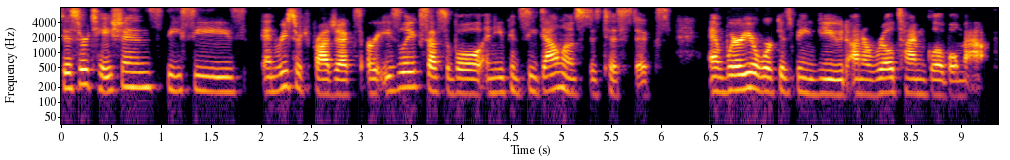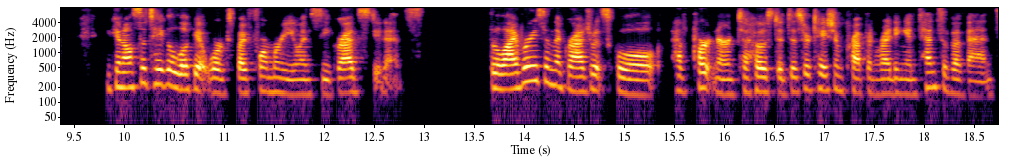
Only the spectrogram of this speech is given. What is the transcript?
Dissertations, theses, and research projects are easily accessible and you can see download statistics and where your work is being viewed on a real-time global map. You can also take a look at works by former UNC grad students. The libraries in the graduate school have partnered to host a dissertation prep and writing intensive event,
